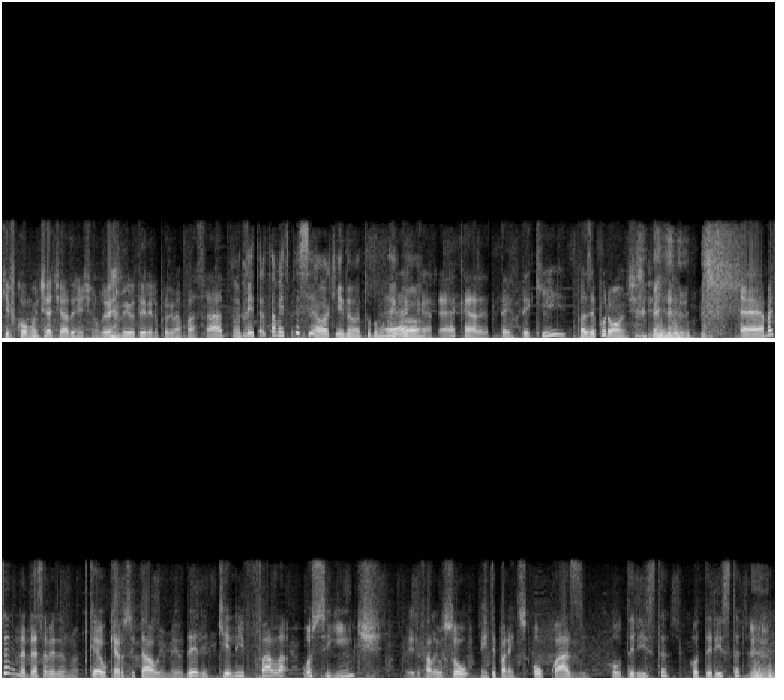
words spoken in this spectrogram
que ficou muito chateado a gente não leu o e-mail dele no programa passado. Não tem tratamento especial aqui, não. É todo mundo é, igual. Cara, é, cara. Tem, tem que fazer por onde. é, mas dessa vez eu quero citar o e-mail dele, que ele fala o seguinte. Ele fala, eu sou, entre parênteses, ou quase roteirista, roteirista uhum.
